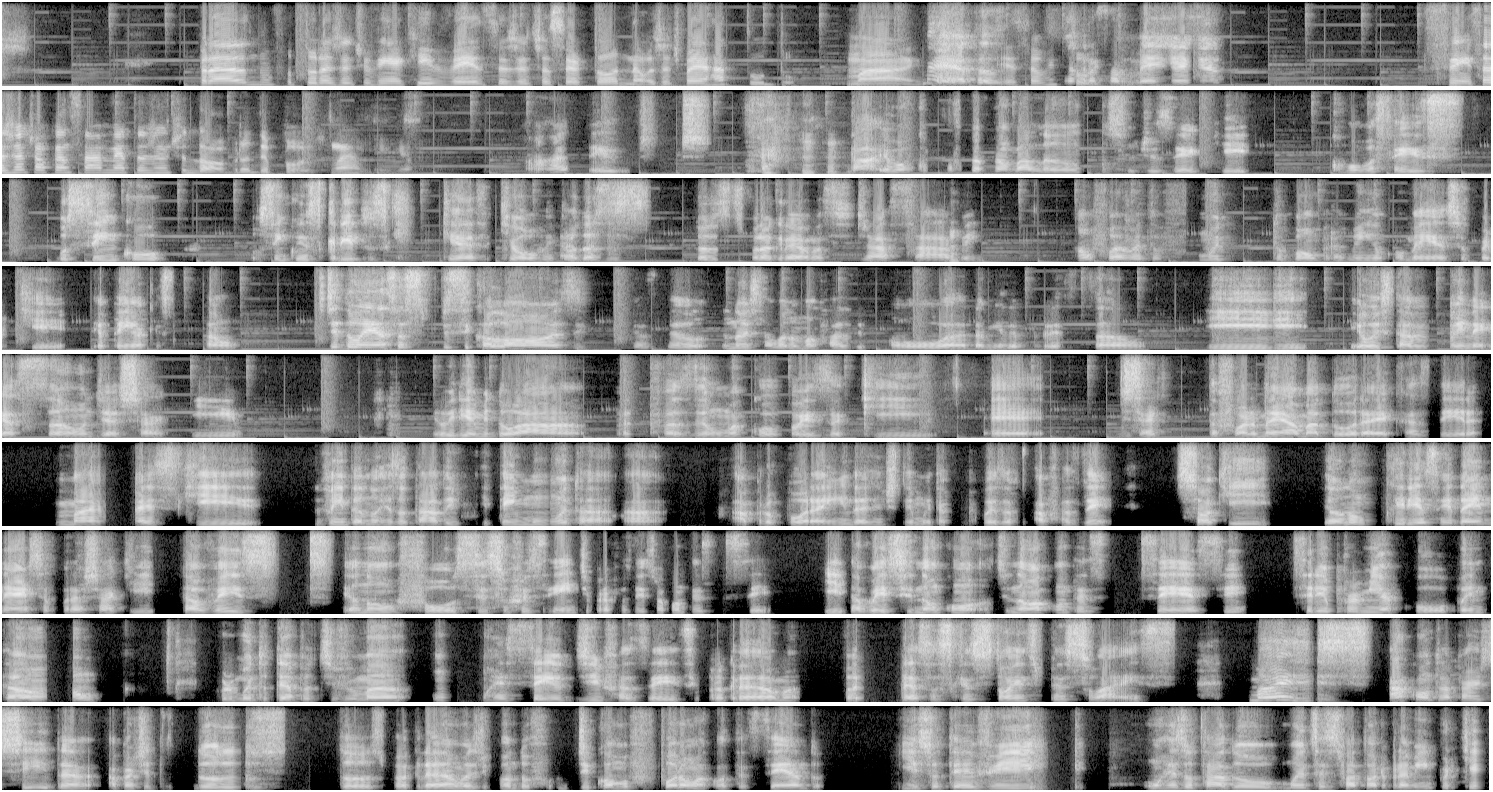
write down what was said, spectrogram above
Para no futuro a gente vir aqui ver se a gente acertou ou não. A gente vai errar tudo. Mas Metas, esse é o intuito. Sim, se a gente alcançar a meta, a gente dobra depois, né, amiga? Ai, Deus. tá, eu vou começar meu balanço, dizer que, como vocês, os cinco, os cinco inscritos que, que, que ouvem todos os, todos os programas já sabem, não foi muito, muito bom para mim o começo, porque eu tenho a questão de doenças psicológicas, eu, eu não estava numa fase boa da minha depressão. E eu estava em negação de achar que eu iria me doar para fazer uma coisa que é, de certa forma é amadora, é caseira, mas que vem dando resultado e, e tem muito a, a, a, propor ainda, a gente tem muita coisa a fazer. Só que eu não queria sair da inércia por achar que talvez eu não fosse suficiente para fazer isso acontecer. E talvez se não, se não acontecesse, seria por minha culpa. Então, por muito tempo eu tive uma, um receio de fazer esse programa por essas questões pessoais. Mas a contrapartida, a partir dos, dos programas, de, quando, de como foram acontecendo, isso teve um resultado muito satisfatório para mim, porque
